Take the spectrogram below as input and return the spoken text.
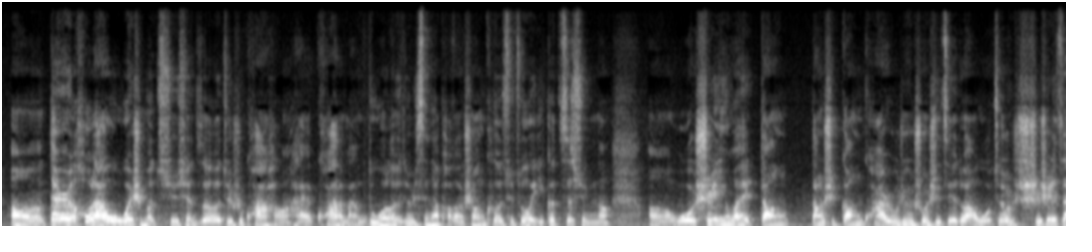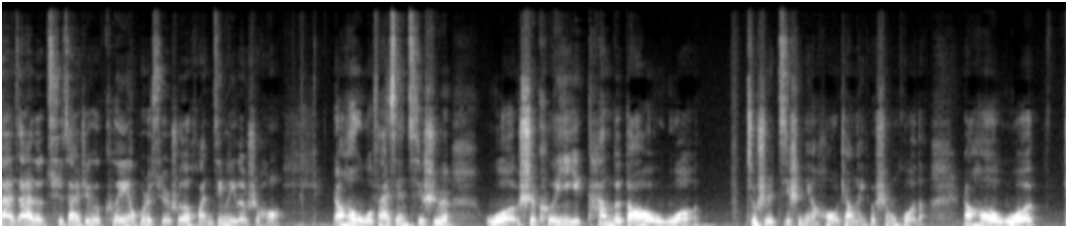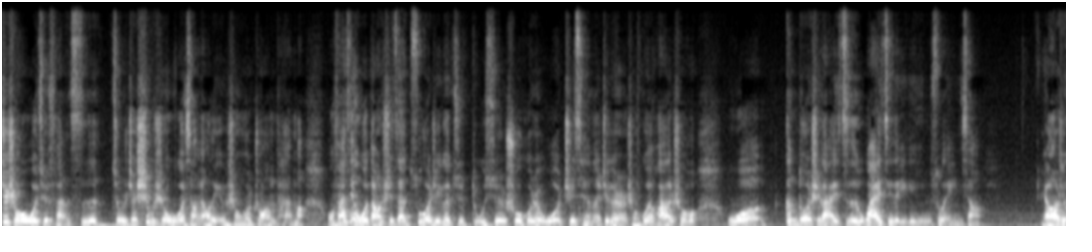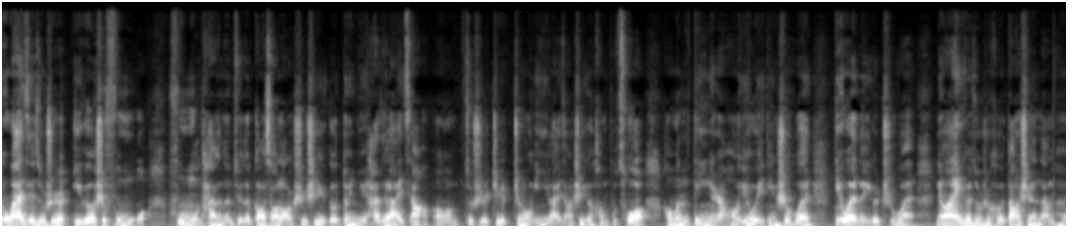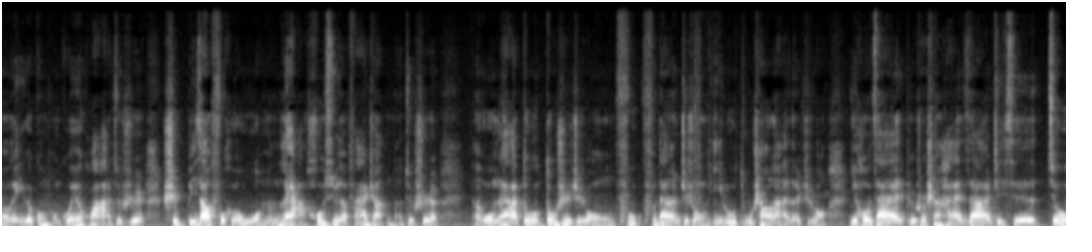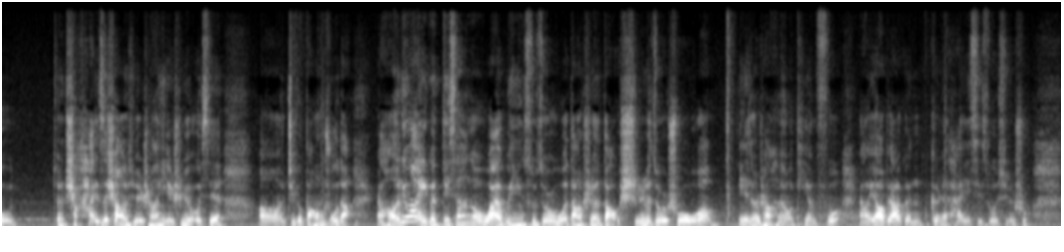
嗯，但是后来我为什么去选择就是跨行，还跨了蛮多了，就是现在跑到商科去做一个咨询呢？嗯，我是因为当。当时刚跨入这个硕士阶段，我就实实在在的去在这个科研或者学术的环境里的时候，然后我发现其实我是可以看得到我就是几十年后这样的一个生活的。然后我这时候我去反思，就是这是不是我想要的一个生活状态嘛？我发现我当时在做这个去读学术或者我之前的这个人生规划的时候，我更多是来自外界的一个因素的影响。然后这个外界就是一个是父母，父母他可能觉得高校老师是一个对女孩子来讲，嗯，就是这这种意义来讲是一个很不错、很稳定，然后又有一定社会地位的一个职位。另外一个就是和当时的男朋友的一个共同规划，就是是比较符合我们俩后续的发展的，就是，呃，我们俩都都是这种负负担这种一路读上来的这种，以后在比如说生孩子啊这些就。上孩子上学上也是有一些，呃，这个帮助的。然后另外一个第三个外部因素就是我当时的导师就是说我研究上很有天赋，然后要不要跟跟着他一起做学术？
